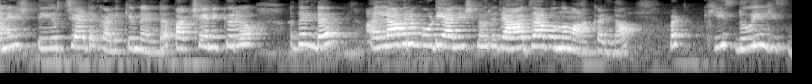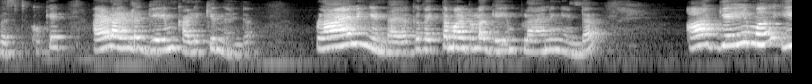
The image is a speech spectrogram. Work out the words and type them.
അനീഷ് തീർച്ചയായിട്ടും കളിക്കുന്നുണ്ട്. പക്ഷെ എനിക്കൊരു ഇതുണ്ട്. എല്ലാവരും കൂടി അനീഷിനെ ഒരു രാജാവൊന്നും ആക്കണ്ട. He's doing his best okay അയാൾ അയാളുടെ ഗെയിം കളിക്കുന്നുണ്ട്. പ്ലാനിങ് ഉണ്ട്. അയാൾക്ക് വ്യക്തമായിട്ടുള്ള ഗെയിം പ്ലാനിങ് ഉണ്ട്. ആ ഗെയിം ഈ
